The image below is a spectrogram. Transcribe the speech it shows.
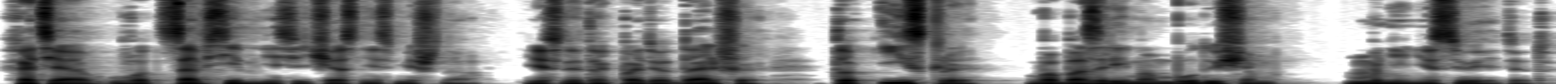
Хотя вот совсем мне сейчас не смешно. Если так пойдет дальше, то искры в обозримом будущем мне не светят.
